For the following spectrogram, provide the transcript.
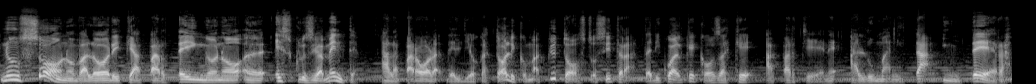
non sono valori che appartengono eh, esclusivamente alla parola del Dio cattolico, ma piuttosto si tratta di qualche cosa che appartiene all'umanità intera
